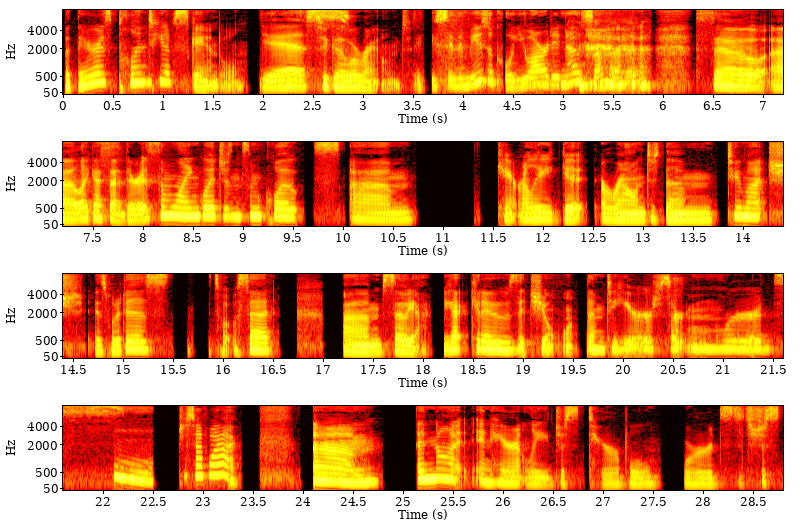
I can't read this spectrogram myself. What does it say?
But there is plenty of scandal. Yes. To go around. If you've seen the musical, you already know some of it. so, uh, like I said, there is some language and some quotes. Um, can't really get around them too much, is what it is. It's what was said. Um, so yeah, you got kiddos that you don't want them to hear certain words. Hmm. Just FYI. Um, and not inherently just terrible words. It's just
